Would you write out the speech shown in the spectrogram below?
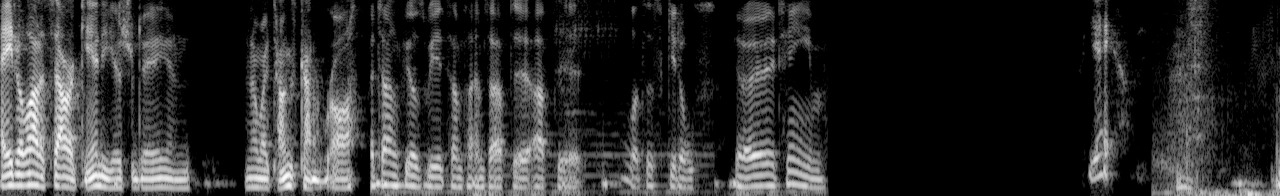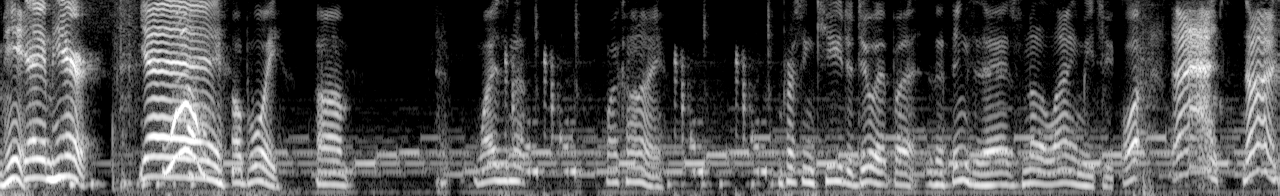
I ate a lot of sour candy yesterday, and you know my tongue's kind of raw. My tongue feels weird sometimes after after lots of Skittles. Go team. Yeah. I'm here. Yay, I'm here. Yay! Oh boy. Um, why isn't it? Why can't I? I'm pressing Q to do it, but the things are there. It's not allowing me to. What? Ah! No!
